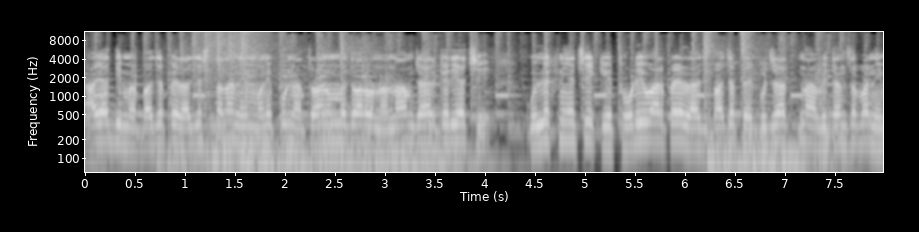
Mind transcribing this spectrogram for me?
આ યાદીમાં ભાજપે રાજસ્થાન અને મણિપુરના ત્રણ ઉમેદવારોના નામ જાહેર કર્યા છે. ઉલ્લેખનીય છે કે થોડીવાર પહેલાં જ ભાજપે ગુજરાતના વિધાનસભાની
